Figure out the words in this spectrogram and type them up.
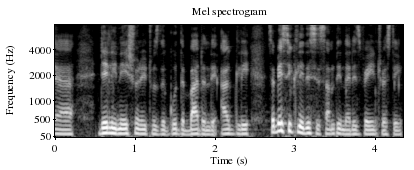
uh, Daily Nation, it was the good, the bad, and the ugly. So basically, this is something that is very interesting.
